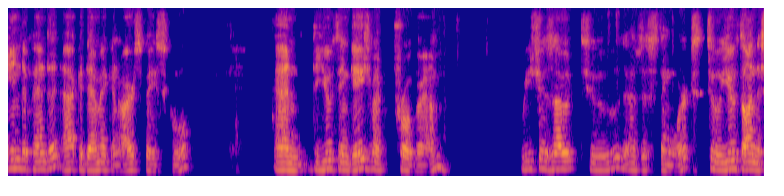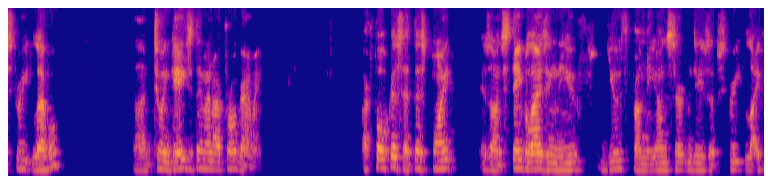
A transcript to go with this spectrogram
independent academic and arts-based school. And the youth engagement program reaches out to, as this thing works, to youth on the street level uh, to engage them in our programming. Our focus at this point is on stabilizing the youth, youth from the uncertainties of street life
